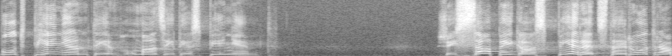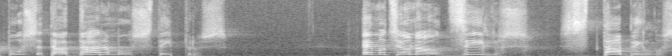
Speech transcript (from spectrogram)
būt pieņemtiem un mācīties pieņemt Šīs sāpīgās pieredzes, tā ir otrā puse, tā dara mūs stiprus, emocionāli dziļus, stabilus,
